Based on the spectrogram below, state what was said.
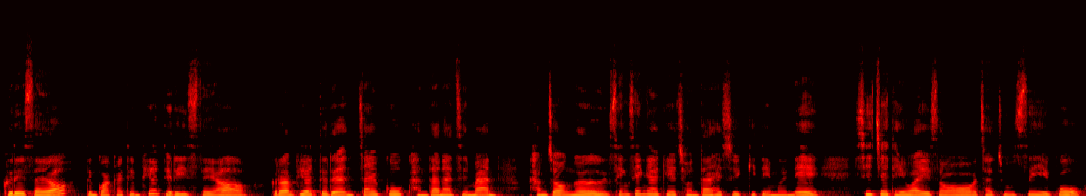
그래서요? 등과 같은 표현들이 있어요. 그런 표현들은 짧고 간단하지만 감정을 생생하게 전달할 수 있기 때문에 실제 대화에서 자주 쓰이고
